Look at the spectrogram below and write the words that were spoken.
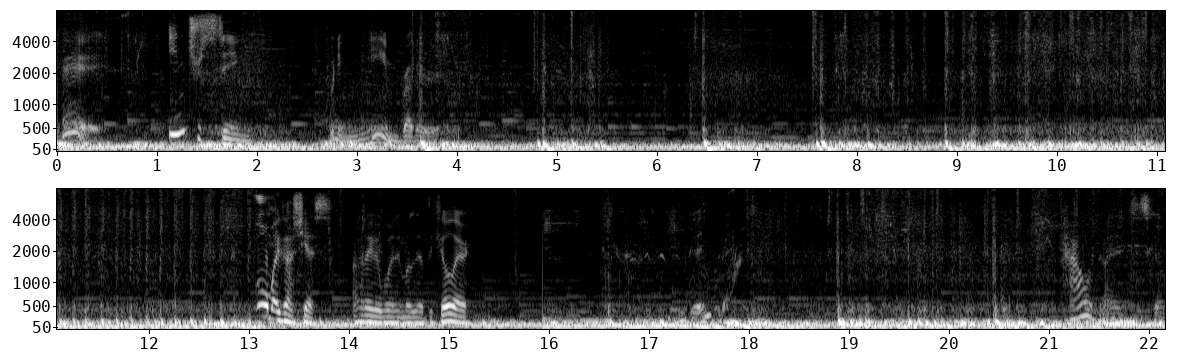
Okay. Interesting. What do you mean, brother? Oh my gosh, yes. I thought I wasn't able to get the kill there. You good? How did I get this kill?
